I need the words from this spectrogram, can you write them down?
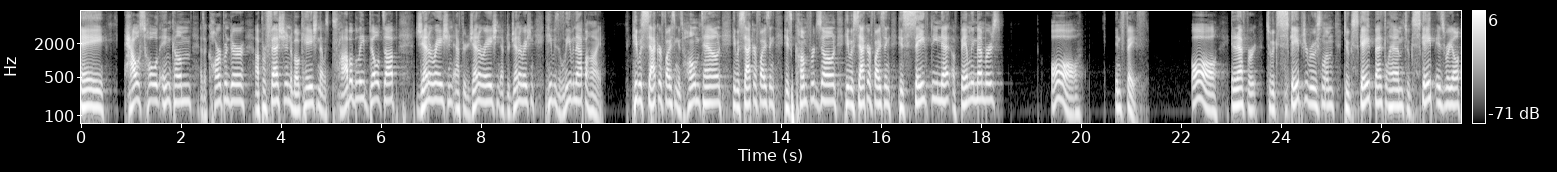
a household income as a carpenter, a profession, a vocation that was probably built up generation after generation after generation. He was leaving that behind. He was sacrificing his hometown. He was sacrificing his comfort zone. He was sacrificing his safety net of family members, all in faith, all in an effort to escape Jerusalem, to escape Bethlehem, to escape Israel,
